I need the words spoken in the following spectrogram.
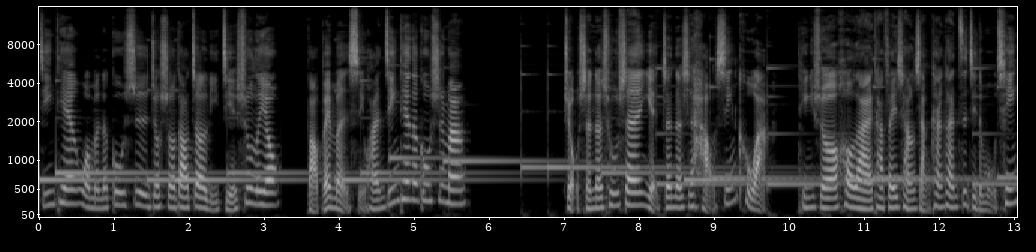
今天我们的故事就说到这里结束了哟。宝贝们喜欢今天的故事吗？酒神的出生也真的是好辛苦啊！听说后来他非常想看看自己的母亲，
